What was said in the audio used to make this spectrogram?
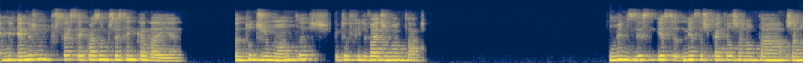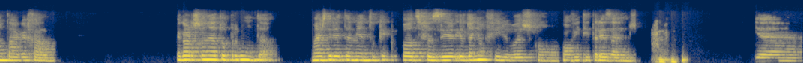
É, é mesmo um processo, é quase um processo em cadeia. Quando tu desmontas, o teu filho vai desmontar. Pelo menos esse, esse, nesse aspecto ele já não está já não está agarrado. Agora, respondendo à tua pergunta, mais diretamente, o que é que pode fazer? Eu tenho um filho hoje com, com 23 anos. e, uh,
